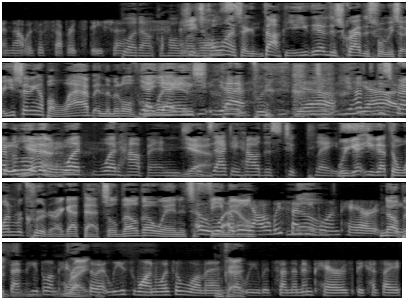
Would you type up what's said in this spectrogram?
and that was a separate station. Blood alcohol Jeez, levels. hold on a second, Doc. You, you got to describe this for me. So, are you setting up a lab in the middle of Yeah, hula yeah, you- hands? you- Yeah, yeah. You have yeah, to describe a little bit what what happened, Yeah. exactly how this took place. we get you got the one recruiter. I got that. So they'll go in. It's a Oh, well, female. we always sent No. people in pairs. No, we but- sent people in pairs, right. so at least one was a woman, Okay. but we would send them in pairs because I,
